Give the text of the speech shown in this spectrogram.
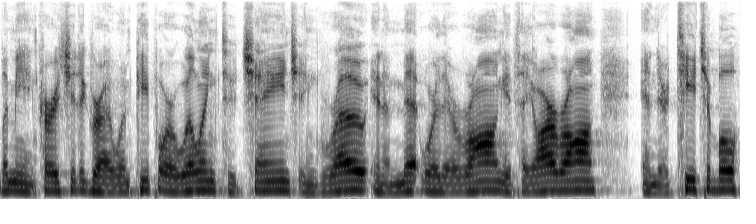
Let me encourage you to grow. When people are willing to change and grow and admit where they're wrong, if they are wrong, and they're teachable,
